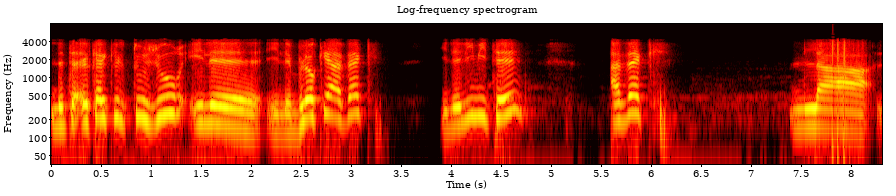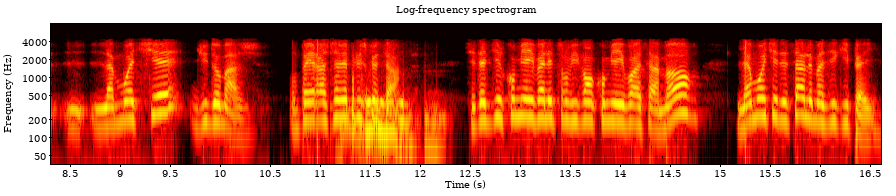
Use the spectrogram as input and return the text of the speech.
le, calcul toujours, il est, bloqué avec, il est limité avec la, moitié du dommage. on payera jamais plus que ça. C'est-à-dire combien il valait de son vivant, combien il vaut à sa mort, la moitié de ça, le mazik il paye.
